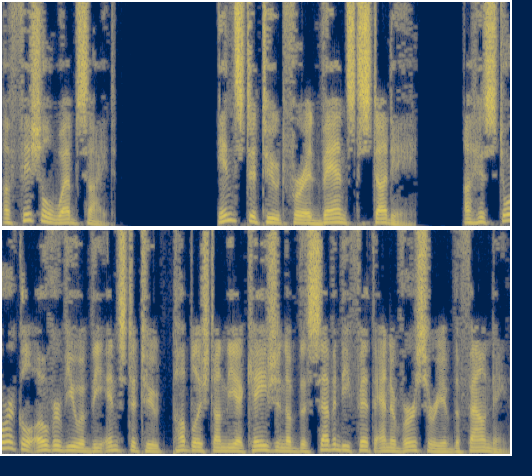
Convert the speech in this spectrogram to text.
Official website. Institute for Advanced Study. A historical overview of the institute published on the occasion of the 75th anniversary of the founding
